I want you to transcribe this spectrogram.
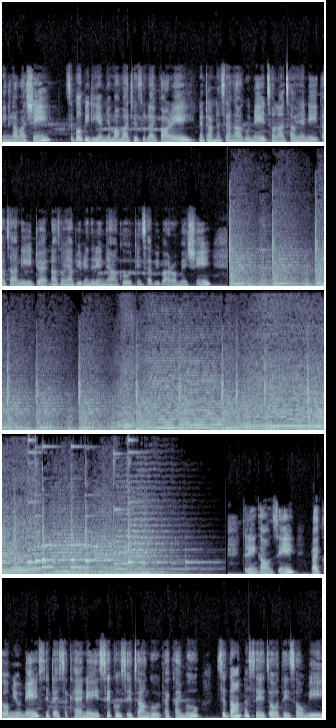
မင်္ဂလာပါရှင်စပုတ် PDF မြန်မာမှာကြိုဆိုလိုက်ပါရယ်2025ခုနှစ်ဇွန်လ6ရက်နေ့တောက်ကြနေ့အတွက်နောက်ဆုံးရပြည်တွင်းသတင်းများကိုတင်ဆက်ပေးပါရမယ်ရှင်တရင်ကောင်းစဉ်လိုက်ကောမြို့နယ်စစ်တပ်စခန်းနဲ့စစ်ကူစစ်ကြောင်းကိုတိုက်ခိုက်မှုစစ်သား20ကျော်သေဆုံးပြီး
